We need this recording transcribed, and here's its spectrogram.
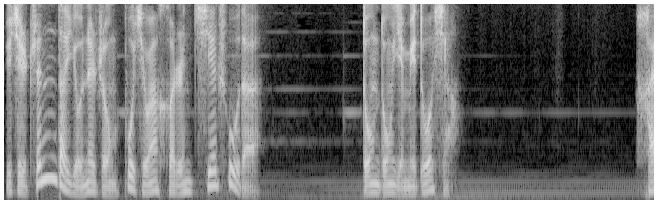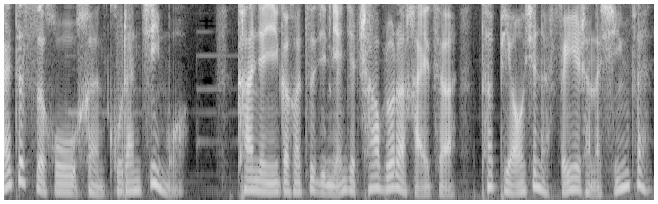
也许真的有那种不喜欢和人接触的，东东也没多想。孩子似乎很孤单寂寞，看见一个和自己年纪差不多的孩子，他表现的非常的兴奋，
